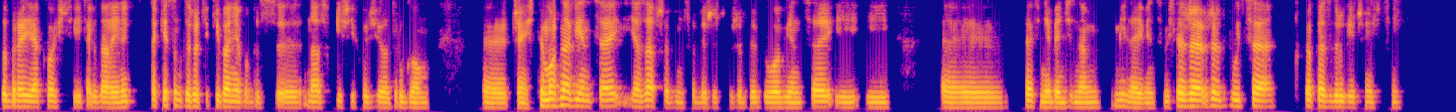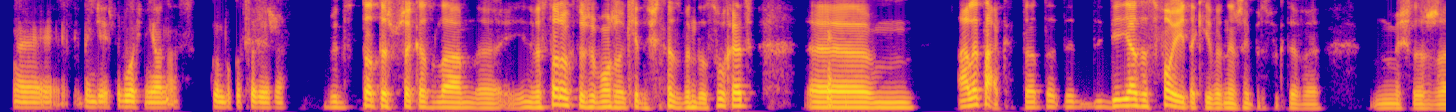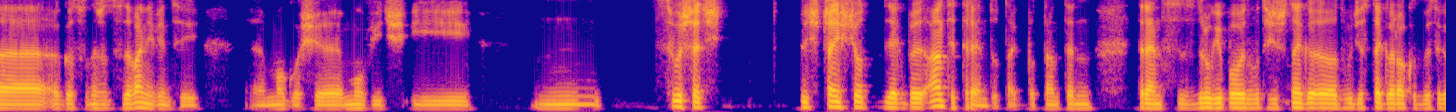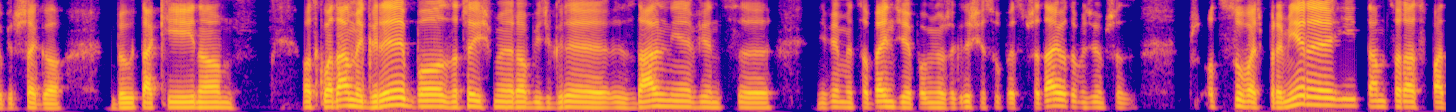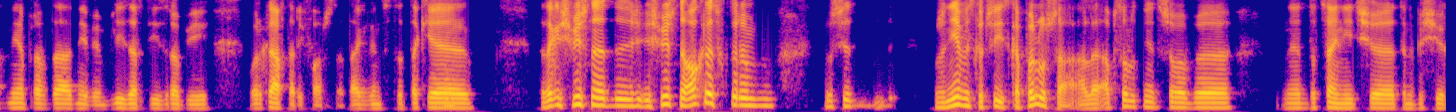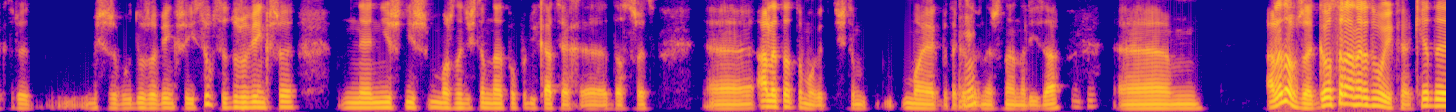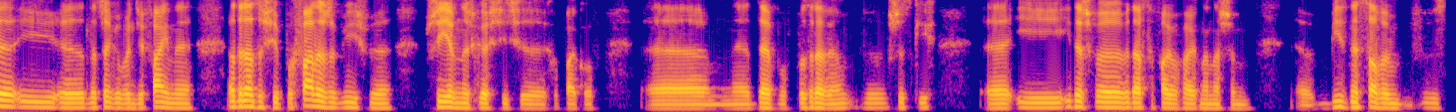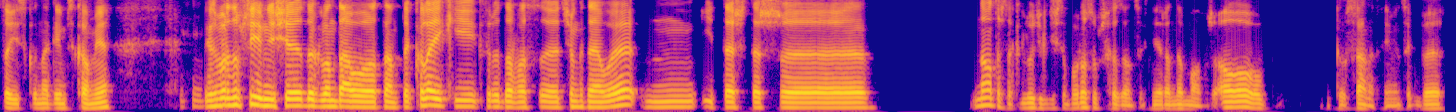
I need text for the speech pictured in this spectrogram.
dobrej jakości i tak dalej. No, takie są też oczekiwania wobec nas, jeśli chodzi o drugą część. Czy można więcej? Ja zawsze bym sobie życzył, żeby było więcej i, i pewnie będzie nam milej, więc myślę, że, że w dwójce z drugiej części e, będzie jeszcze głośniej o nas. Głęboko w to wierzę. Więc to też przekaz dla e, inwestorów, którzy może kiedyś nas będą słuchać. Ale tak, to, to, ja ze swojej takiej wewnętrznej perspektywy myślę, że o Ghost zdecydowanie więcej e, mogło się mówić i mm, słyszeć być częścią jakby antytrendu, tak, bo tam ten trend z drugiej połowy 2020 roku, 2021 był taki, no odkładamy gry, bo zaczęliśmy robić gry zdalnie, więc e, nie wiemy co będzie, pomimo, że gry się super sprzedają, to będziemy przed, odsuwać premiery i tam coraz wpadnie, prawda, nie wiem, Blizzard i zrobi Warcrafta Reforged, tak, więc to takie to taki śmieszny, śmieszny okres, w którym może nie wyskoczyli z kapelusza, ale absolutnie trzeba by e, docenić e, ten wysiłek, który myślę, że był dużo większy i sukces dużo większy e, niż, niż można gdzieś tam nawet po publikacjach dostrzec. Ale to, to mówię, gdzieś tam moja jakby taka mhm. zewnętrzna analiza. Mhm. Ale dobrze, Ghost Runner 2. Kiedy i dlaczego będzie fajny? Od razu się pochwalę, że mieliśmy przyjemność gościć chłopaków devów. Pozdrawiam wszystkich i, i też wydawców Firefire na naszym e, biznesowym stoisku na Gamescomie. Mhm. Także bardzo przyjemnie się doglądało tamte kolejki, które do Was e, ciągnęły mm, i też też no też tak ludzi gdzieś tam po prostu przychodzących, nie randomowo, że o, Ghost Runner, nie, więc jakby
